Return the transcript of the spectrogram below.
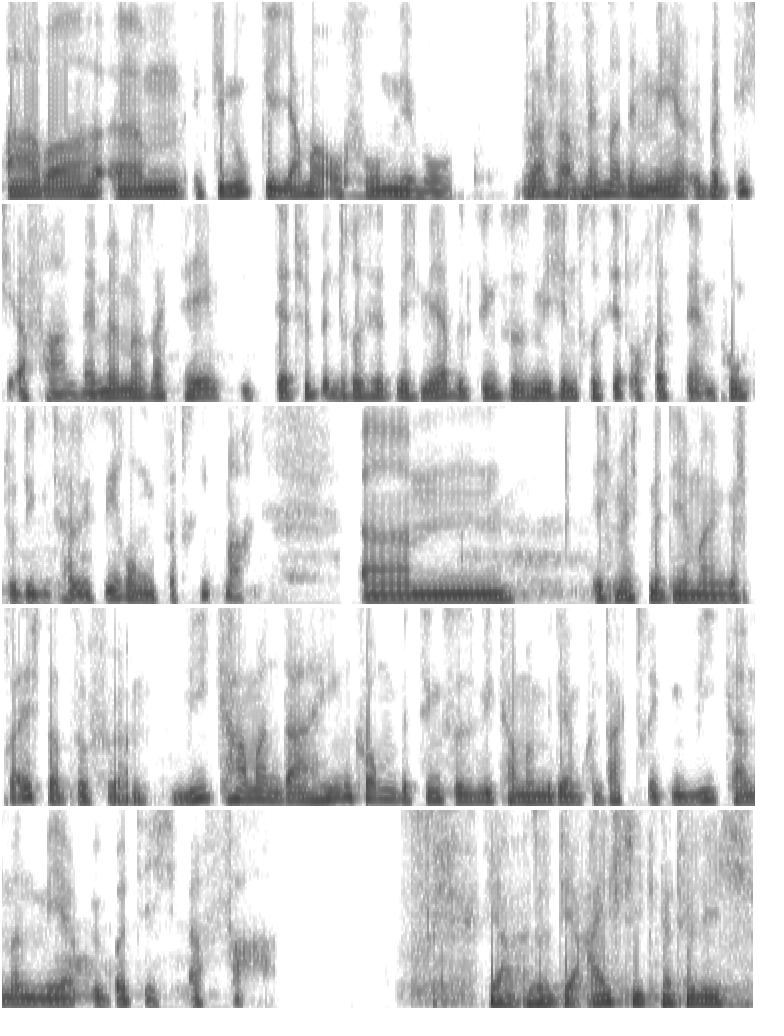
aber ähm, genug Gejammer auf hohem Niveau. Sascha, wenn man denn mehr über dich erfahren will, wenn man sagt, hey, der Typ interessiert mich mehr, beziehungsweise mich interessiert auch, was der im Punkt Digitalisierung und Vertrieb macht. Ähm, ich möchte mit dir mal ein Gespräch dazu führen. Wie kann man da hinkommen, beziehungsweise wie kann man mit dir in Kontakt treten? Wie kann man mehr über dich erfahren? Ja, also der Einstieg natürlich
